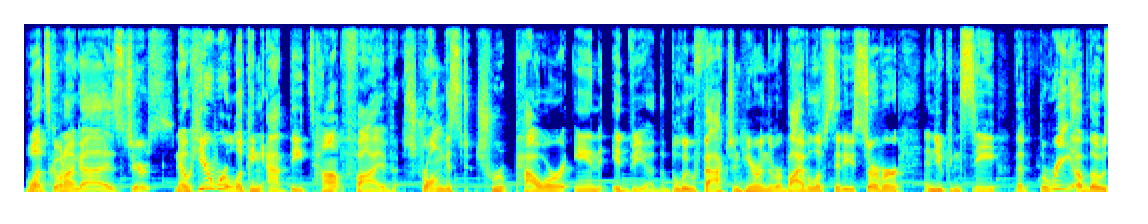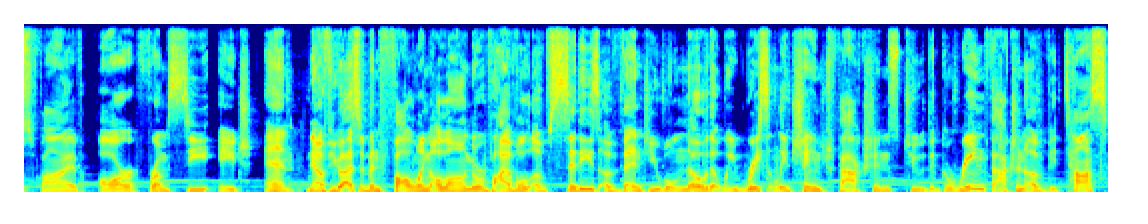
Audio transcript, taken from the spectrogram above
what's going on guys? Cheers. Now here we're looking at the top five strongest troop power in Idvia the blue faction here in the revival of cities server and you can see that three of those five are from CHN now if you guys have been following along the revival of cities event you will know that we recently changed factions to the green faction of Vitas.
